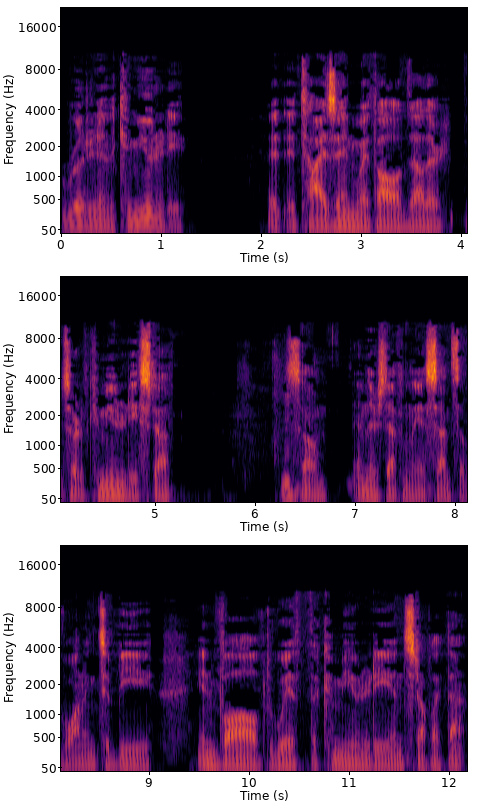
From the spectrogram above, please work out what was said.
rooted in the community. It, it ties in with all of the other sort of community stuff. So, and there's definitely a sense of wanting to be involved with the community and stuff like that.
